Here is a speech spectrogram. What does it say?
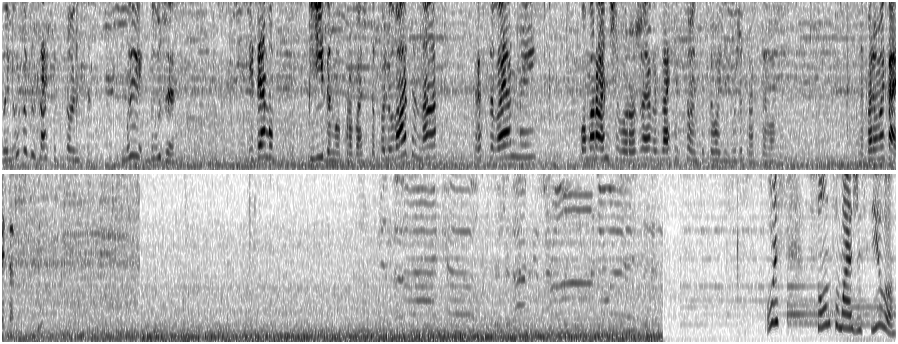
ви любите захід сонця? Ми дуже йдемо, їдемо, пробачте, полювати на красивенний помаранчево-рожевий захід сонця. Сьогодні дуже красиво. Не перемикайте. Ось сонце майже сіло.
